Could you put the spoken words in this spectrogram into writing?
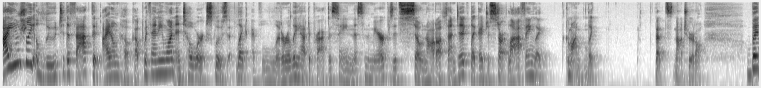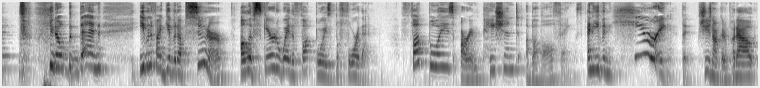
I usually allude to the fact that I don't hook up with anyone until we're exclusive. Like, I've literally had to practice saying this in the mirror because it's so not authentic. Like, I just start laughing, like, come on, like, that's not true at all. But, you know, but then, even if I give it up sooner, I'll have scared away the fuck boys before then. Fuck boys are impatient above all things. And even hearing that she's not going to put out,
